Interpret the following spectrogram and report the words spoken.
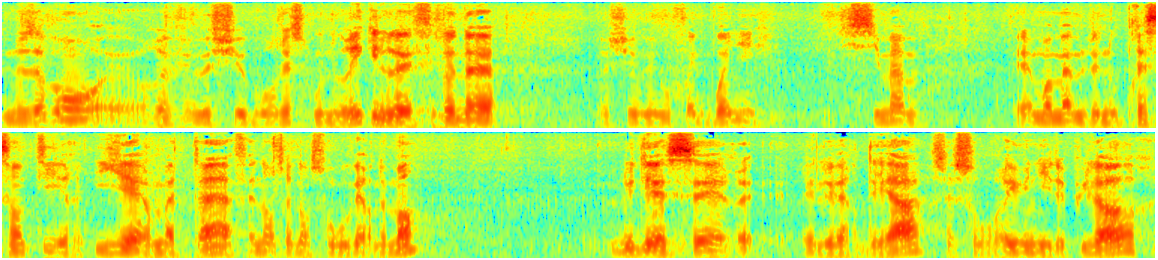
Nous avons revu M. Bourges-Mounouri qui nous avait fait l'honneur M. Oufouette-Boigny, ici même, et moi-même, de nous pressentir hier matin afin d'entrer dans son gouvernement. L'UDSR et le RDA se sont réunis depuis lors.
